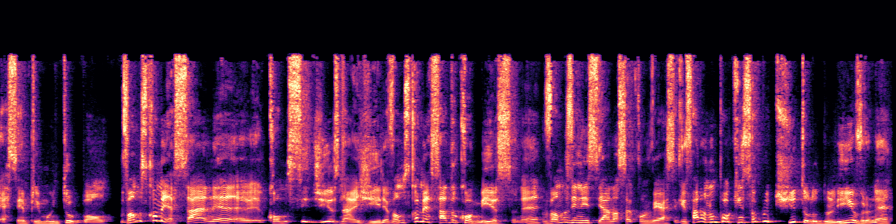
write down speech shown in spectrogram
É sempre muito bom. Vamos começar, né? Como se diz na gíria, vamos começar do começo, né? Vamos iniciar nossa conversa aqui falando um pouquinho sobre o título do livro, né?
